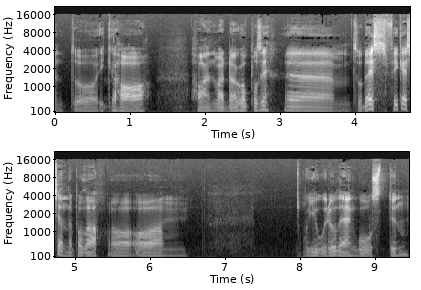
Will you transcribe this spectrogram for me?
rundt og ikke ha ha en hverdag, holdt på å si. Eh, så det fikk jeg kjenne på da. Og, og, og gjorde jo det en god stund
